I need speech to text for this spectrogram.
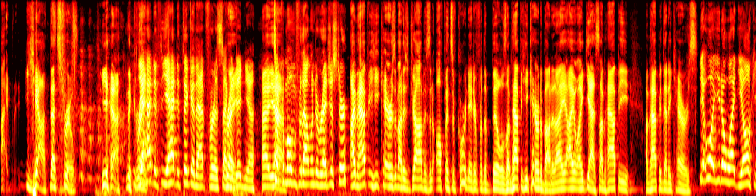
I, yeah, that's true. Yeah, great. You had to you had to think of that for a second, Right. didn't you? Uh, yeah. Took a moment for that one to register. I'm happy he cares about his job as an offensive coordinator for the Bills. I'm happy he cared about it. I, I like. Yes, I'm happy. I'm happy that he cares. Yeah, well, you know what, y'all.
